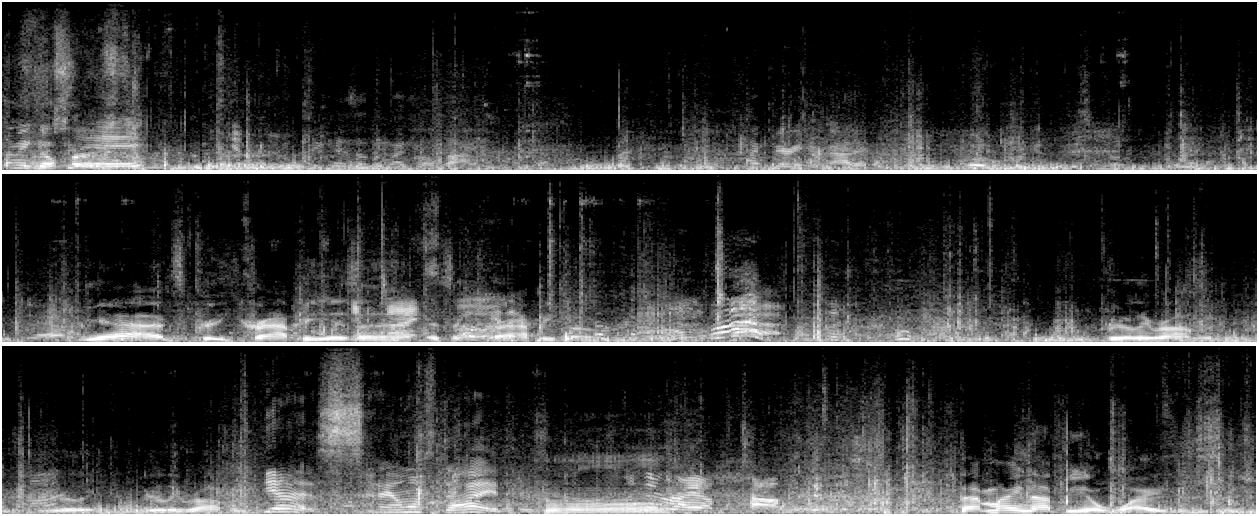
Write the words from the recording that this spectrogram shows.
Let me go first. Because otherwise I'll die. I'm very Yeah, it's pretty crappy, isn't it? It's a crappy boat. Really, Robin? Really? Really, Robin? Yes, I almost died. Aw. right on the top. That might not be a wise decision.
